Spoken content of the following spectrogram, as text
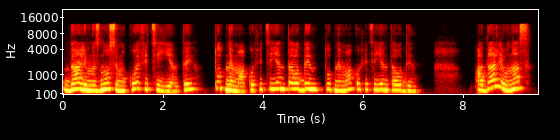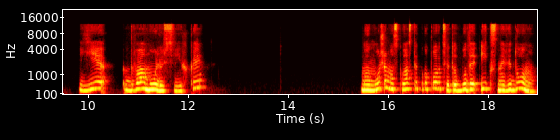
Далі ми зносимо коефіцієнти. Тут нема коефіцієнта 1, тут нема коефіцієнта 1. А далі у нас є 2 молю сігки. Ми можемо скласти пропорцію. Тут буде х невідомо.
